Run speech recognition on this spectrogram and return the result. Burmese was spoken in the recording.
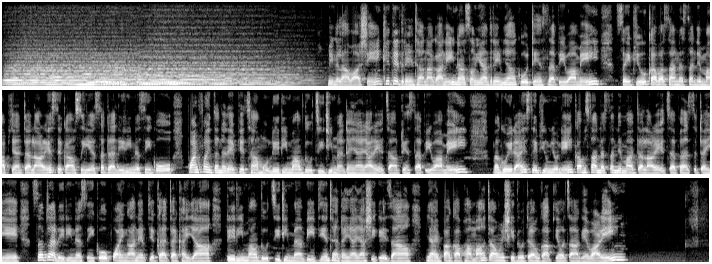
you မင်္ဂလာပါရှင်ခေတ်သစ်သတင်းဌာနကနေနောက်ဆုံးရသတင်းများကိုတင်ဆက်ပေးပါမယ်။စိတ်ဖြူကဘာစာ20မှာပြန်တက်လာတဲ့စစ်ကောင်စီရဲ့စက်တပ်နေဒီနှစ်စီးကို Wi-Fi တနက်နဲ့ပြစ်ချမှုလေဒီမောင်းသူကြီးထိမှန်တန်ရာရတဲ့အကြောင်းတင်ဆက်ပေးပါမယ်။မကွေးတိုင်းစိတ်ဖြူမြို့နယ်ကဘာစာ20မှာတက်လာတဲ့အကြက်ဖန်စစ်တပ်ရဲ့စက်တပ်လေဒီနှစ်စီးကို .5 နဲ့ပြစ်ခတ်တိုက်ခိုက်ရာလေဒီမောင်းသူကြီးထိမှန်ပြီးပြင်းထန်တန်ရာရရှိခဲ့ကြောင်းမြိုင်ပါကဖာမှာတာဝန်ရှိသူတအုပ်ကပြောကြားခဲ့ပါတယ်။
